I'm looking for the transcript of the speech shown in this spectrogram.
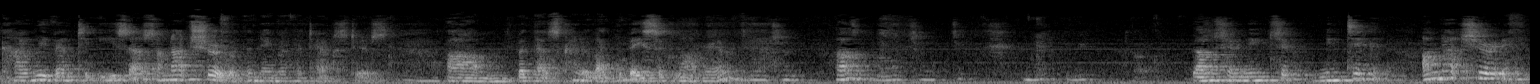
kindly bent to ease us. I'm not sure what the name of the text is, um, but that's kind of like the basic Lamrim. Huh? Longchen Nyingtik. I'm not sure if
